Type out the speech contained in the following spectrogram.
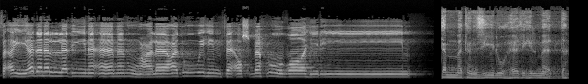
فأيدنا الذين آمنوا على عدوهم فأصبحوا ظاهرين. تم تنزيل هذه المادة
